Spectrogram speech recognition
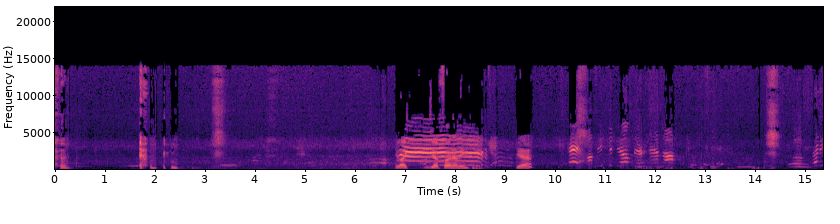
you like, did you have fun, honey? Yeah? Hey, I'll meet you down there, Hannah. Ready,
